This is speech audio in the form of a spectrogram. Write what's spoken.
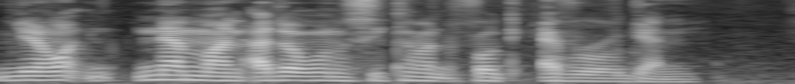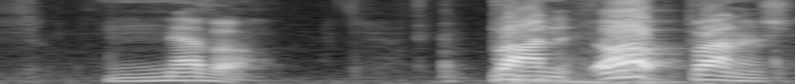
You know what? Never mind. I don't want to see Kermit the Frog ever again. Never. Ban. Oh, banished.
